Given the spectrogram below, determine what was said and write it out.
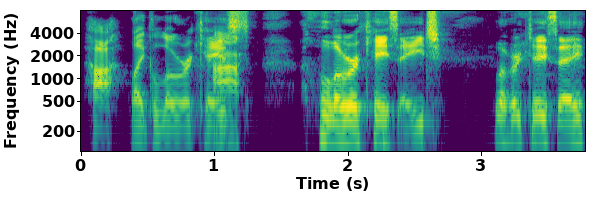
ha, like lowercase, ah. lowercase h, lowercase a.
